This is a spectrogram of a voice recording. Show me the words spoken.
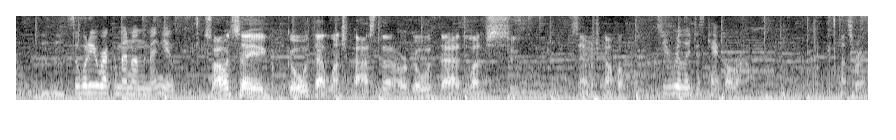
Fredericton. Um, So what do you recommend on the menu? So I would say go with that lunch pasta or go with that lunch soup sandwich combo. So you really just can't go wrong. That's right.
